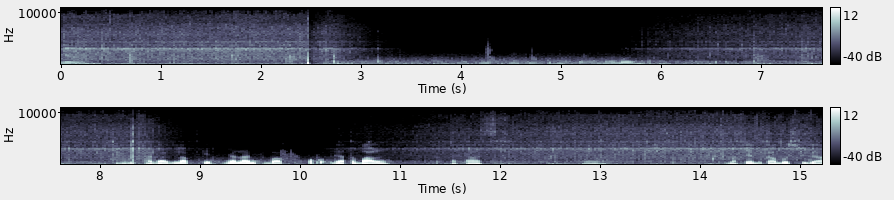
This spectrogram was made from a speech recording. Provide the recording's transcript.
Ya. Agak gelap sikit jalan sebab pokok dia tebal atas. Eh, Masih berkabus juga.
